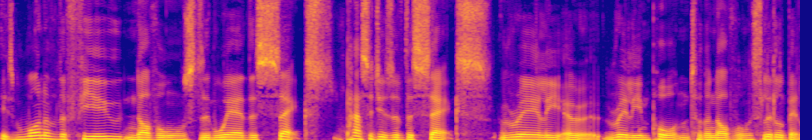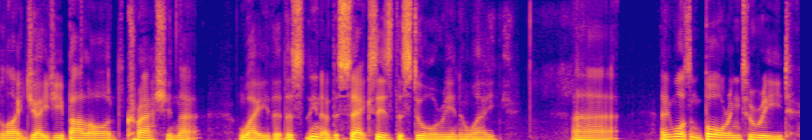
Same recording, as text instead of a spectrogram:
it's one of the few novels that where the sex passages of the sex really are really important to the novel. It's a little bit like J.G. Ballard Crash in that way that this you know the sex is the story in a way. Uh, and it wasn't boring to read.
